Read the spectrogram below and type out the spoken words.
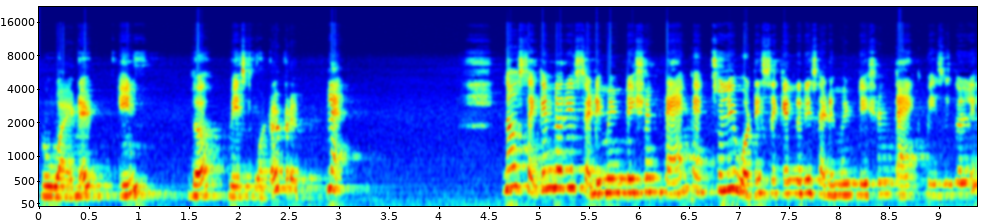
provided in the wastewater treatment now secondary sedimentation tank, actually what is secondary sedimentation tank? Basically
